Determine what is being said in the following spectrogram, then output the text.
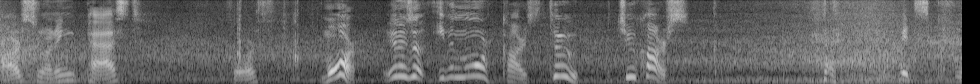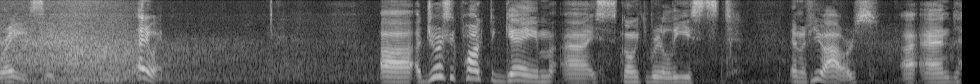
cars running past, forth. More. There's a, even more cars. Two. Two cars. it's crazy. Anyway. Uh, a Jurassic Park the game uh, is going to be released in a few hours, uh, and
